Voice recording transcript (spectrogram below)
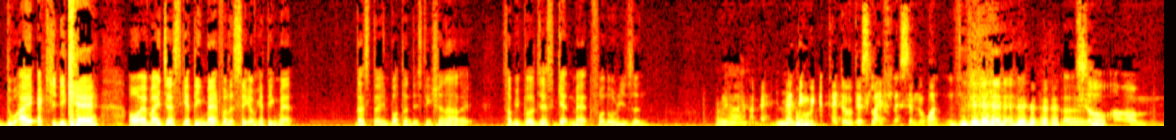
do I actually care, or am I just getting mad for the sake of getting mad? That's the important distinction. Huh? Like, some people just get mad for no reason. I mean, Yeah, I, I think we can title this life lesson one. Uh, So um,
